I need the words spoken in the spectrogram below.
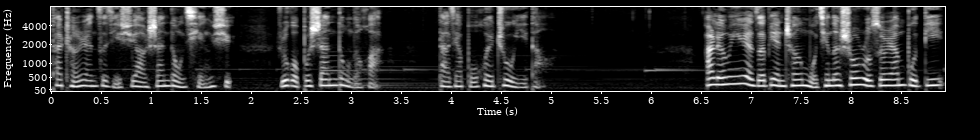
他承认自己需要煽动情绪，如果不煽动的话，大家不会注意到。而刘明月则辩称，母亲的收入虽然不低，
